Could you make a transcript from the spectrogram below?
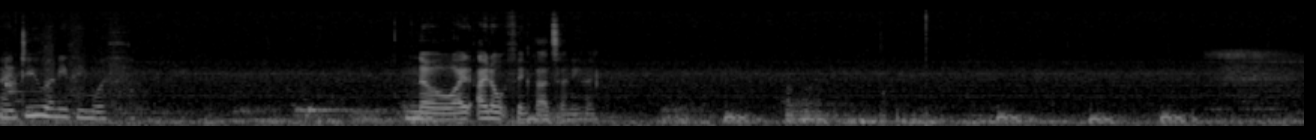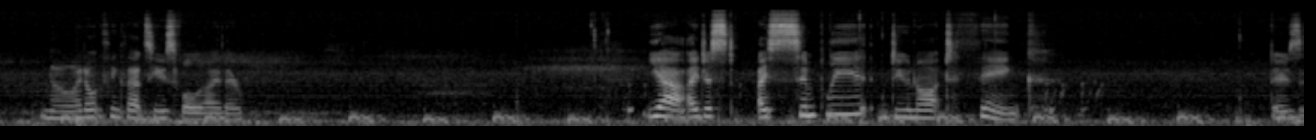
Can I do anything with... No, I, I don't think that's anything. No, I don't think that's useful either. Yeah, I just, I simply do not think there's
